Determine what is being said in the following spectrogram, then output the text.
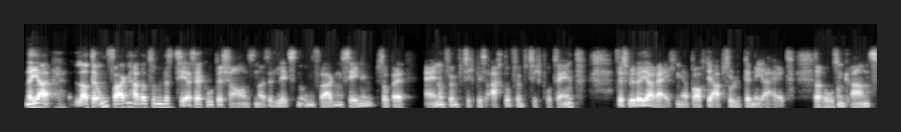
Naja, laut der Umfragen hat er zumindest sehr, sehr gute Chancen. Also die letzten Umfragen sehen ihn so bei 51 bis 58 Prozent. Das würde er ja reichen. Er braucht die absolute Mehrheit. Der Rosenkranz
